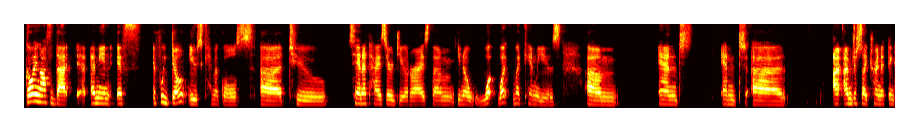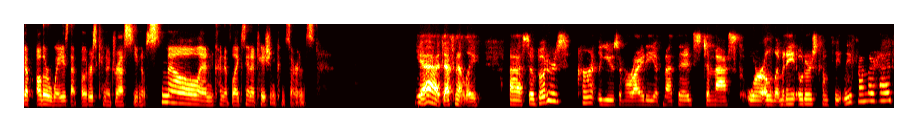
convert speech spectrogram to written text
going off of that, I mean, if if we don't use chemicals uh, to sanitize or deodorize them, you know, what what what can we use? Um, and and uh, I, am just like trying to think of other ways that boaters can address, you know, smell and kind of like sanitation concerns. Yeah, definitely. Uh, so boaters currently use a variety of methods to mask or eliminate odors completely from their head.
